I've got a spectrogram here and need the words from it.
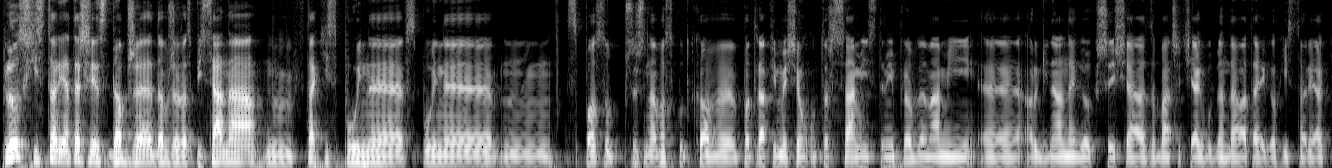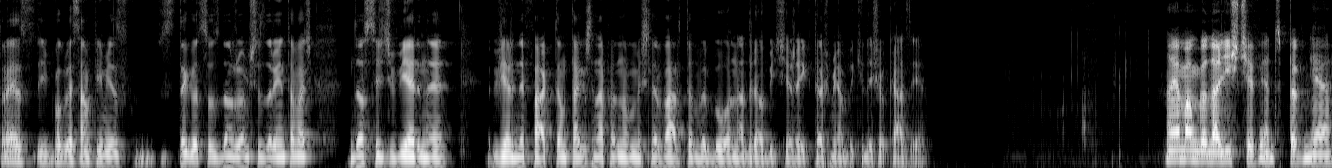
Plus historia też jest dobrze, dobrze rozpisana, mm, w taki spójny, w spójny mm, sposób przyczynowo-skutkowy potrafimy się utożsamić z tymi problemami e, oryginalnego Krzysia, zobaczyć jak wyglądała ta jego historia, która jest i w ogóle sam film jest z tego co zdążyłem się zorientować dosyć wierny, wierny faktom, także na pewno myślę warto by było nadrobić, jeżeli ktoś miałby kiedyś okazję. No ja mam go na liście, więc pewnie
